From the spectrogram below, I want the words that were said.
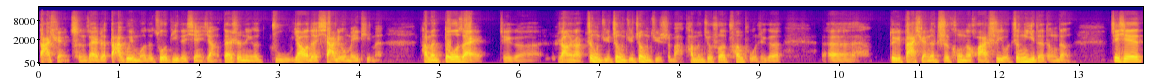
大选存在着大规模的作弊的现象，但是那个主要的下流媒体们。他们都在这个嚷嚷证据、证据、证据，是吧？他们就说川普这个，呃，对于大选的指控的话是有争议的等等。这些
